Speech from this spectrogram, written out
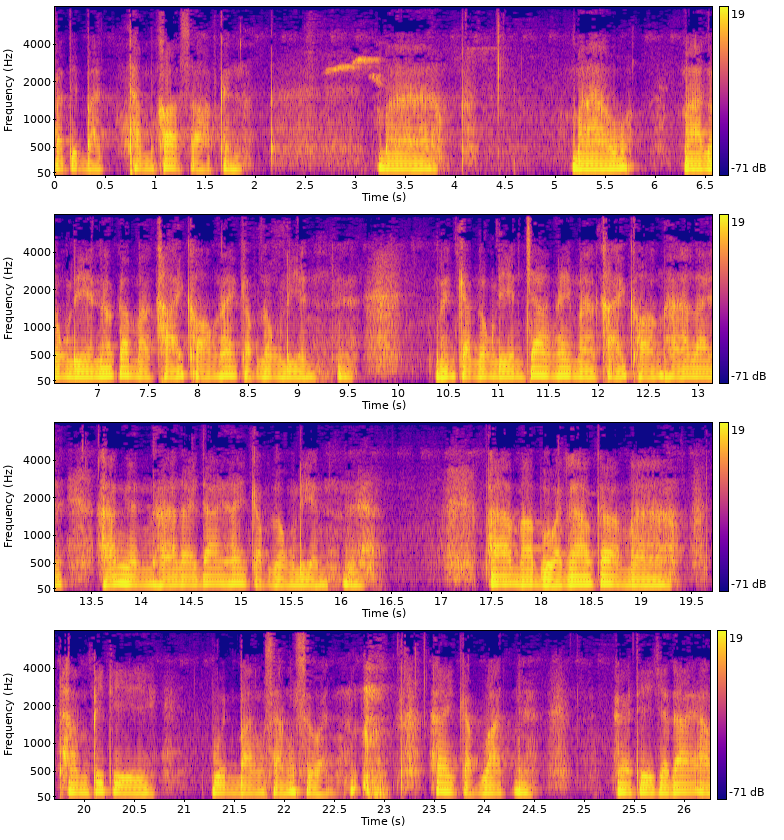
ปฏิบัติทำข้อสอบกัน มามา มาโรงเรียนแล้วก็มาขายของให้กับโรงเรียน เหมือนกับโรงเรียนจ้างให้มาขายของหาอะไรหาเงินหาไรายได้ให้กับโรงเรียนพระมาบวชแล้วก็มาทำพิธีบุญบังสังสวดให้กับวัดเนี่ยเพื่อที่จะได้เอา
